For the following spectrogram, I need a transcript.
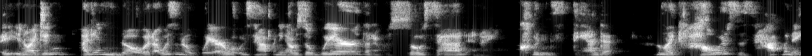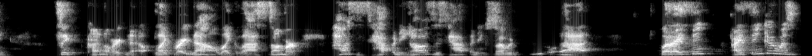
you know, I didn't, I didn't know it. I wasn't aware what was happening. I was aware that I was so sad and I couldn't stand it. I'm like, how is this happening? It's like kind of right now, like right now, like last summer. How is this happening? How is this happening? So I would feel that. But I think, I think I was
